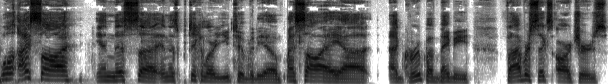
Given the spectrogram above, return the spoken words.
well, I saw in this uh, in this particular YouTube video, I saw a uh, a group of maybe five or six archers,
